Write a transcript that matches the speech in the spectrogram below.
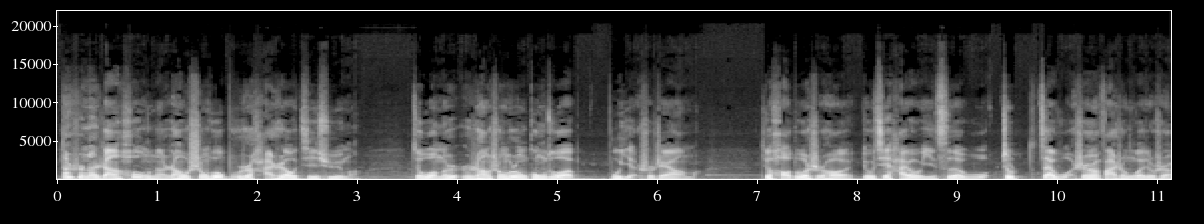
但是呢，然后呢，然后生活不是还是要继续吗？就我们日常生活中工作不也是这样吗？就好多时候，尤其还有一次我，就在我身上发生过，就是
